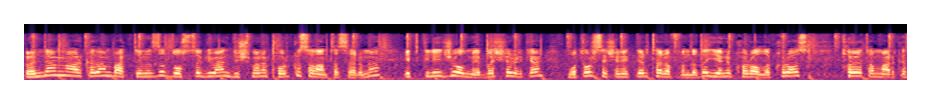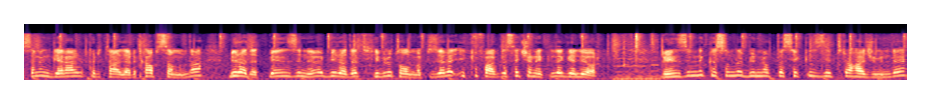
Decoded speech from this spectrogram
Önden ve arkadan baktığınızda dosta güven düşmana korku salan tasarımı etkileyici olmaya başarırken motor seçenekleri tarafında da yeni Corolla Cross Toyota markasının genel kriterleri kapsamında bir adet benzinli ve bir adet hibrit olmak üzere iki farklı seçenek ile geliyor. Benzinli kısımda 1.8 litre hacminde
